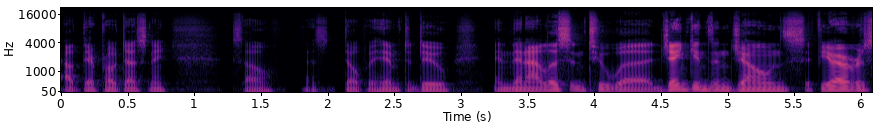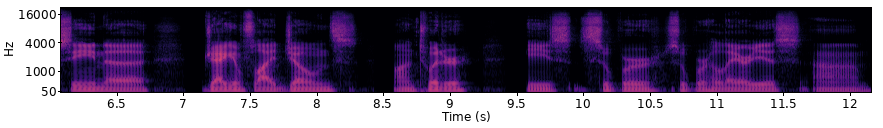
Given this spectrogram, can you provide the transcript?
out there protesting. So that's dope of him to do. And then I listened to uh, Jenkins and Jones. If you've ever seen uh, Dragonfly Jones on Twitter, he's super super hilarious. Um,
